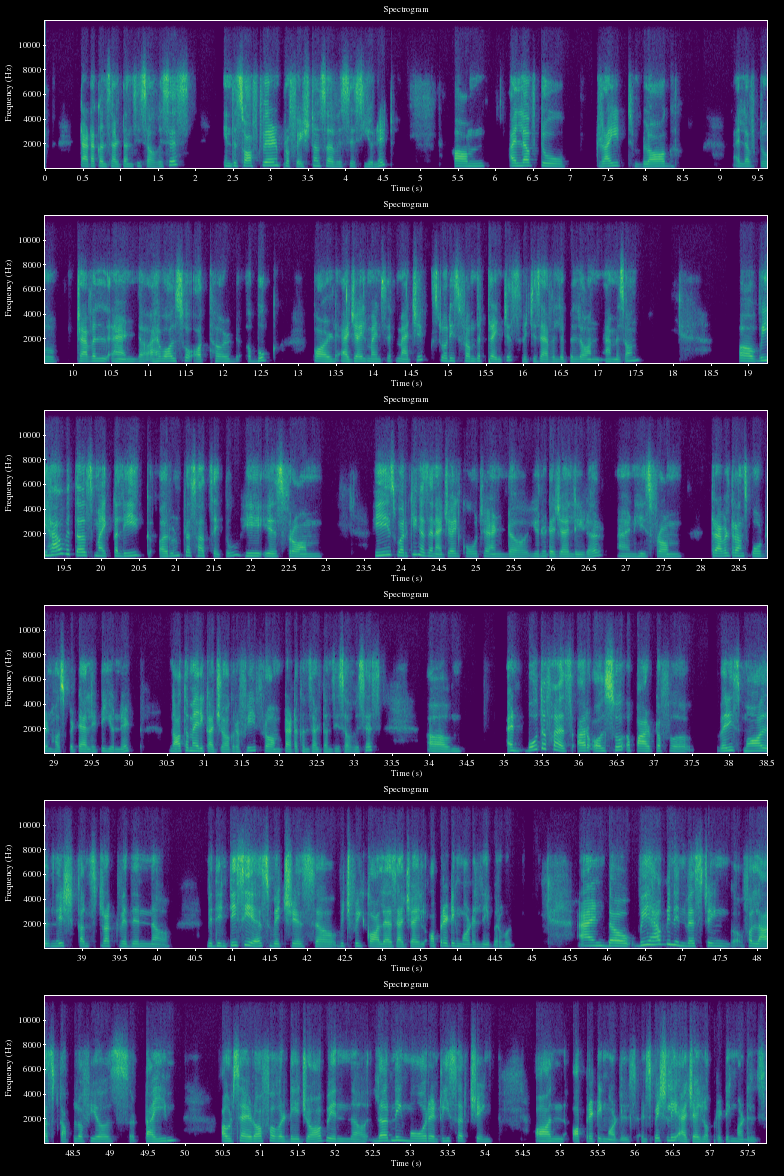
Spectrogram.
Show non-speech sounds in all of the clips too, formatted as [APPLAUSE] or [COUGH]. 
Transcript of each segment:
Tata Consultancy Services in the software and professional services unit. Um, I love to write, blog. I love to travel and uh, I have also authored a book called Agile Mindset Magic, Stories from the Trenches, which is available on Amazon. Uh, we have with us my colleague Arun Prasad Setu. He is from, he is working as an agile coach and uh, unit agile leader, and he's from Travel Transport and Hospitality Unit, North America Geography from Tata Consultancy Services. Um, and both of us are also a part of a very small niche construct within uh, within TCS, which is uh, which we call as Agile Operating Model Neighborhood. And uh, we have been investing for last couple of years uh, time outside of our day job in uh, learning more and researching on operating models, and especially agile operating models.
